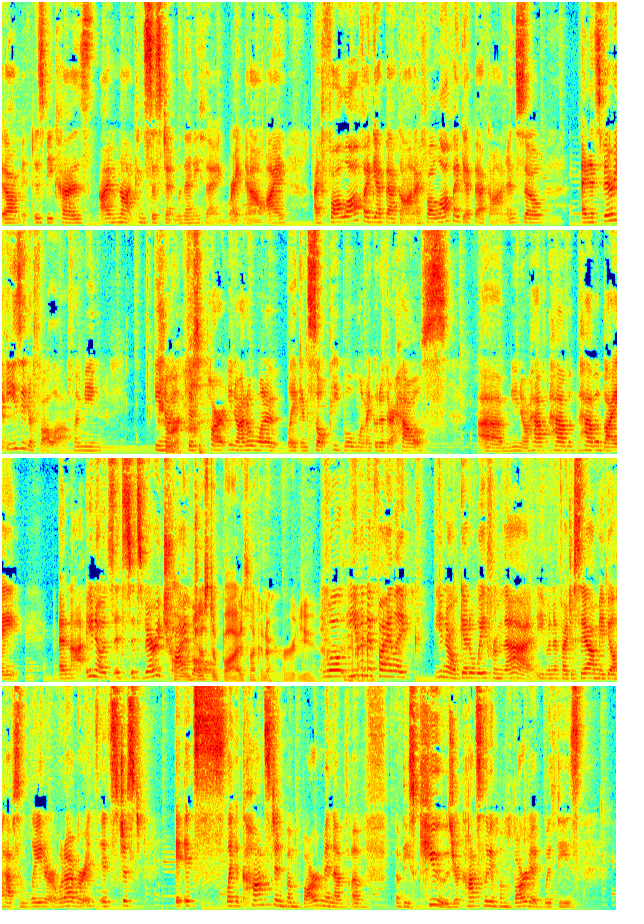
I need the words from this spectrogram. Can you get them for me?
um, is because I'm not consistent with anything right now. I I fall off, I get back on. I fall off, I get back on. And so and it's very easy to fall off. I mean, you know, there's a part, you know, I don't want to like insult people when I go to their house. Um, you know, have have a have a bite and uh, you know, it's it's it's very Oh, tribal. just a bite. It's not going to hurt you. Well, even if I like, you know, get away from that. Even if I just say, oh, maybe I'll have some later or whatever. It's it's just it's like a constant bombardment of of of these cues. You're constantly bombarded with these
